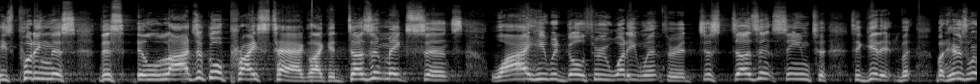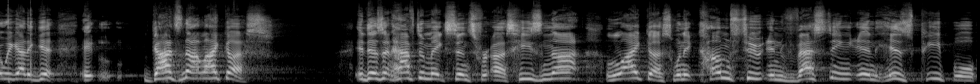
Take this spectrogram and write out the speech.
He's putting this, this illogical price tag, like it doesn't make sense why he would go through what he went through. It just doesn't seem to, to get it. But, but here's where we got to get it, God's not like us. It doesn't have to make sense for us. He's not like us. When it comes to investing in His people,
